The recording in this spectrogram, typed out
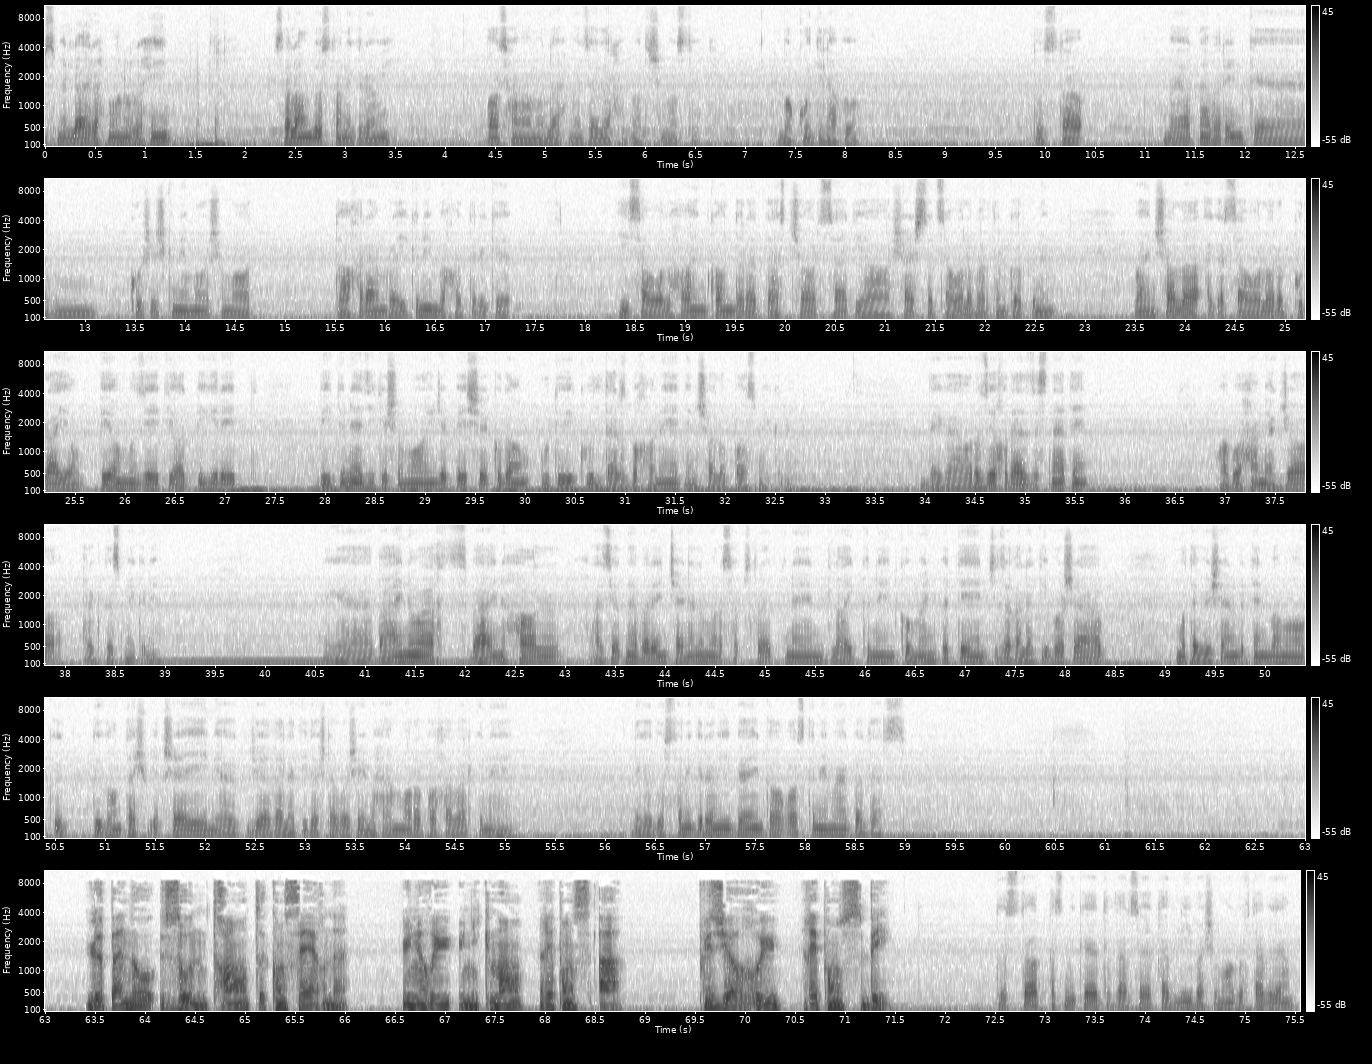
بسم الله الرحمن الرحیم سلام دوستان گرامی باز هم الله احمد در خدمت شما هستم با کودی لغو دوستا به یاد نبرین که کوشش کنیم ما شما تا آخر همراهی کنیم به خاطر که این سوال ها امکان دارد از 400 یا 600 سوال برتان کار کنیم و انشالله اگر سوال ها را پورا یا بیاموزید یاد بگیرید بدون از که شما اینجا پیش کدام auto-école درس بخوانید انشالله پاس می‌کنید. دیگه آرزوی خود از دست ندین و با هم یک جا practice می‌کنیم. دیگه به این وقت به این حال اذیت نبرین channel ما رو subscribe کنین like کنین کامنت بتین چیز غلطی باشه motivation بتین به ما که دیگه تشویق شیم یا جای غلطی داشته باشیم هم ما رو با خبر کنین. دیگه دوستان گرامی بیاین که آغاز کنیم به درس Le panneau zone 30 concerne une rue uniquement, réponse A. Plusieurs rues, réponse B. دوستا قسمی که در درس های قبلی به شما گفته بودم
